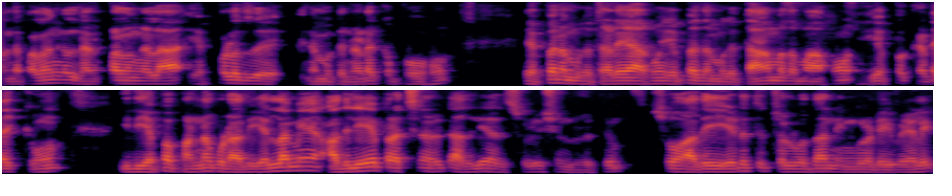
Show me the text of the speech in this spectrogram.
அந்த பலன்கள் நற்பலன்களாக எப்பொழுது நமக்கு நடக்க போகும்? எப்போ நமக்கு தடையாகும்? எப்போ நமக்கு தாமதமாகும்? எப்போ கிடைக்கும்? இது எப்போ பண்ணக்கூடாது? எல்லாமே அதுலேயே பிரச்சனை இருக்குது அதுலேயே அது சொல்யூஷன் இருக்குது ஸோ அதை எடுத்து சொல்வது தான் எங்களுடைய வேலை.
